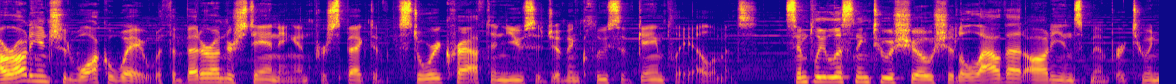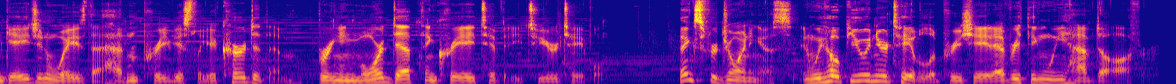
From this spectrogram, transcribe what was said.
Our audience should walk away with a better understanding and perspective of storycraft and usage of inclusive gameplay elements. Simply listening to a show should allow that audience member to engage in ways that hadn't previously occurred to them, bringing more depth and creativity to your table. Thanks for joining us, and we hope you and your table appreciate everything we have to offer.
